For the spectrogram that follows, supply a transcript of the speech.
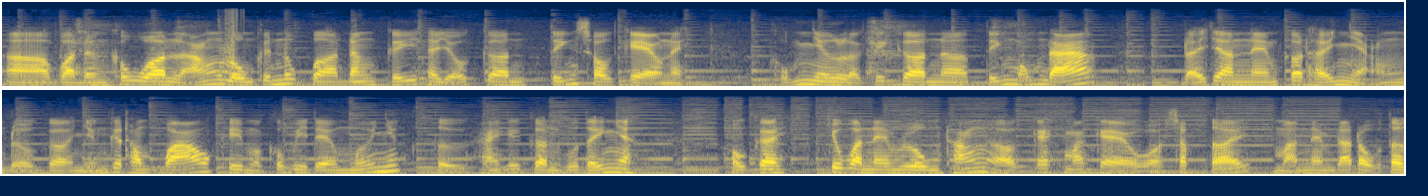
À, và đừng có quên là ấn luôn cái nút à, đăng ký theo dõi kênh tiến soi kèo này cũng như là cái kênh à, tiếng bóng đá để cho anh em có thể nhận được à, những cái thông báo khi mà có video mới nhất từ hai cái kênh của tiếng nha. Ok chúc anh em luôn thắng ở các mã kèo sắp tới mà anh em đã đầu tư.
